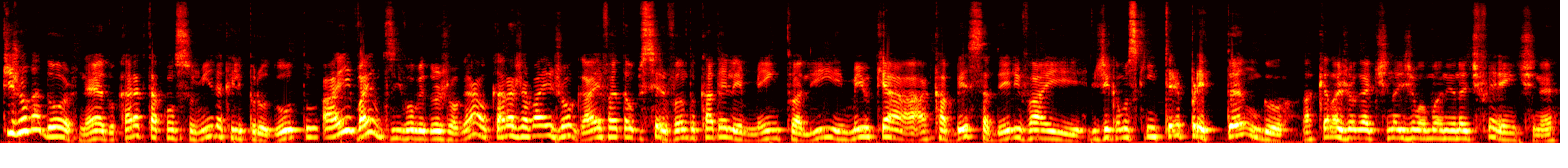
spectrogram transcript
de jogador, né? Do cara que tá consumindo aquele produto. Aí vai um desenvolvedor jogar, o cara já vai jogar e vai estar tá observando cada elemento ali, meio que a, a, cabeça dele vai, digamos que interpretando aquela jogatina de uma maneira diferente, né?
